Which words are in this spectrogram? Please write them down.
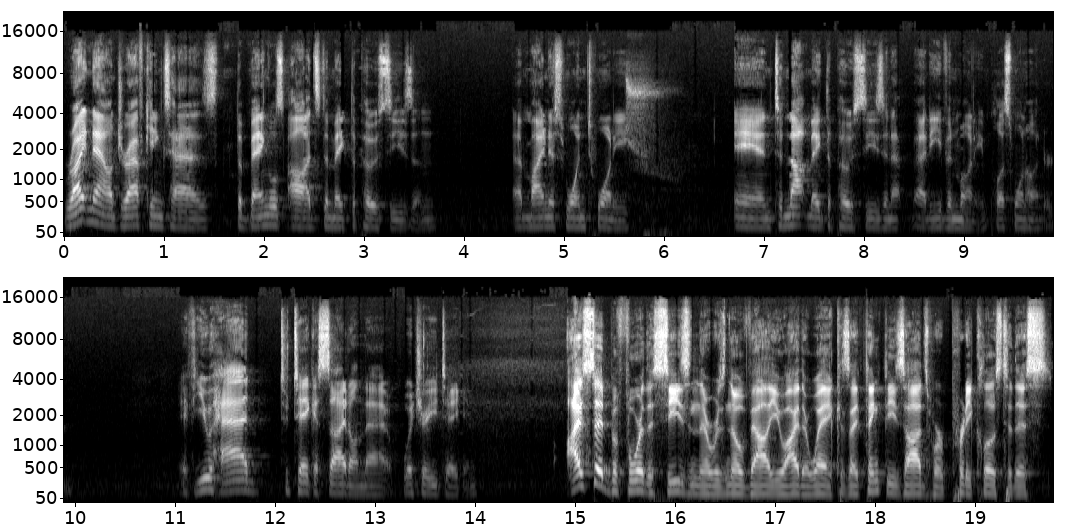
Right now, DraftKings has the Bengals odds to make the postseason at minus 120, and to not make the postseason at, at even money plus 100. If you had to take a side on that, which are you taking? I said before the season there was no value either way because I think these odds were pretty close to this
